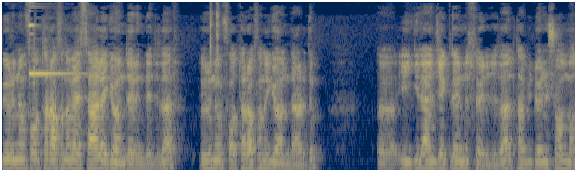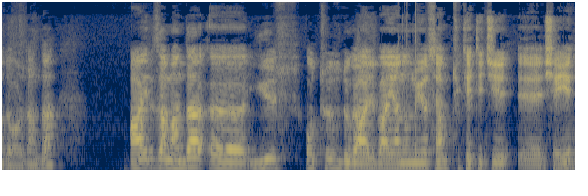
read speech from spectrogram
ürünün fotoğrafını vesaire gönderin dediler. Ürünün fotoğrafını gönderdim. E, ilgileneceklerini söylediler. Tabi dönüş olmadı oradan da. Ayrı zamanda e, 130'du galiba yanılmıyorsam tüketici e, şeyi.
